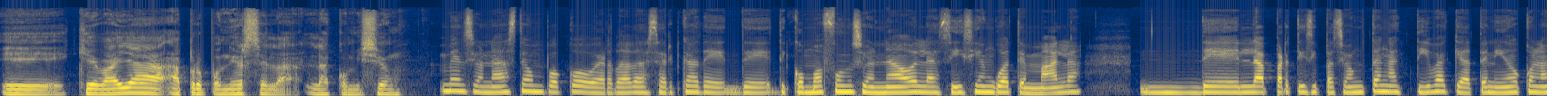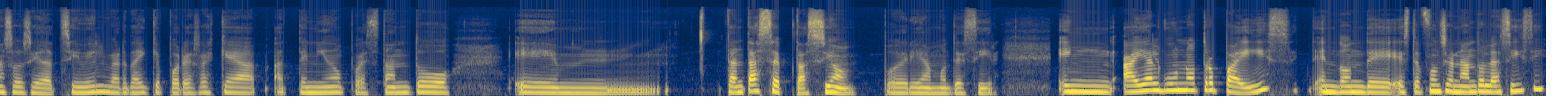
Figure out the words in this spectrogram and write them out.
eh, que vaya a proponerse la, comisión. Mencionaste un poco, ¿verdad?, acerca de, cómo ha funcionado la CICI en Guatemala, de la participación tan activa que ha tenido con la sociedad civil, ¿verdad? Y que por eso es que ha, tenido pues tanto, em, tanta aceptación podríamos decir. ¿En, ¿Hay algún otro país en donde esté funcionando la CICI?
